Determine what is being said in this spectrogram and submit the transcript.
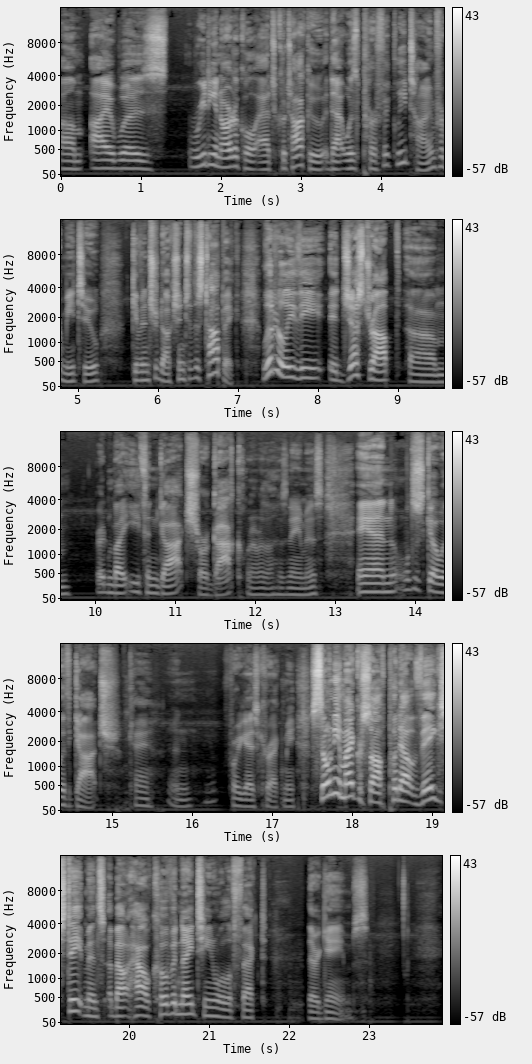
um, I was reading an article at Kotaku that was perfectly timed for me to give an introduction to this topic. Literally, the it just dropped. Um, written by Ethan Gotch or Gach, whatever his name is, and we'll just go with Gotch, okay? And before you guys correct me, Sony and Microsoft put out vague statements about how COVID nineteen will affect their games.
